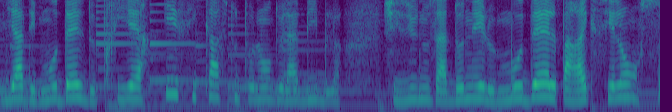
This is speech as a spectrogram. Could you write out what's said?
Il y a des modèles de prière efficaces tout au long de la Bible. Jésus nous a donné le modèle par excellence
